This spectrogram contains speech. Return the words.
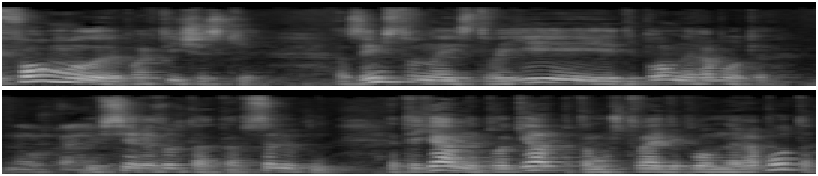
формулы практически заимствованы из твоей дипломной работы. Ну уж, И конечно. все результаты, абсолютно. Это явный плагиат, потому что твоя дипломная работа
